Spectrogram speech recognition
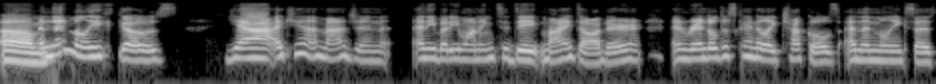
Um And then Malik goes, Yeah, I can't imagine anybody wanting to date my daughter. And Randall just kind of like chuckles. And then Malik says,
